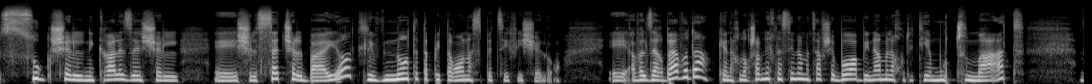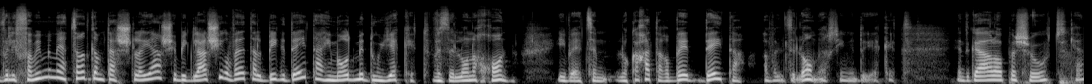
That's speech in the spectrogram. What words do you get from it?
סוג של, נקרא לזה, של, אה, של סט של בעיות, לבנות את הפתרון הספציפי שלו. אה, אבל זה הרבה עבודה, כי אנחנו עכשיו נכנסים למצב שבו הבינה המלאכותית תהיה מוטמעת. ולפעמים היא מייצרת גם את האשליה שבגלל שהיא עובדת על big data היא מאוד מדויקת, וזה לא נכון. היא בעצם לוקחת הרבה דאטה, אבל זה לא אומר שהיא מדויקת. אתגר לא פשוט. כן,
